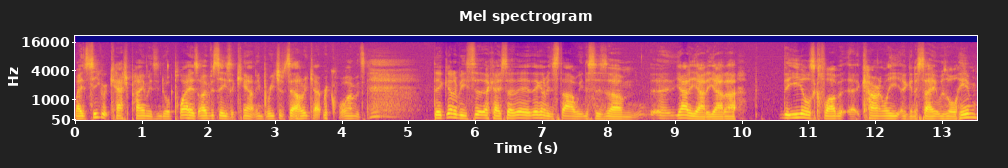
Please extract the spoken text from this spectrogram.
made secret cash payments into a player's overseas account in breach of salary cap requirements. They're going to be okay, so they're they're going to be the star witnesses. Um, uh, yada yada yada the Eels club uh, currently are going to say it was all him.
